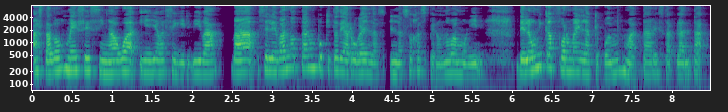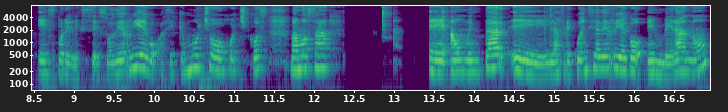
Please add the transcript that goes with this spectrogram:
hasta dos meses sin agua y ella va a seguir viva. Va, se le va a notar un poquito de arruga en las, en las hojas, pero no va a morir. De la única forma en la que podemos matar esta planta es por el exceso de riego. Así es que mucho ojo, chicos. Vamos a eh, aumentar eh, la frecuencia de riego en verano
